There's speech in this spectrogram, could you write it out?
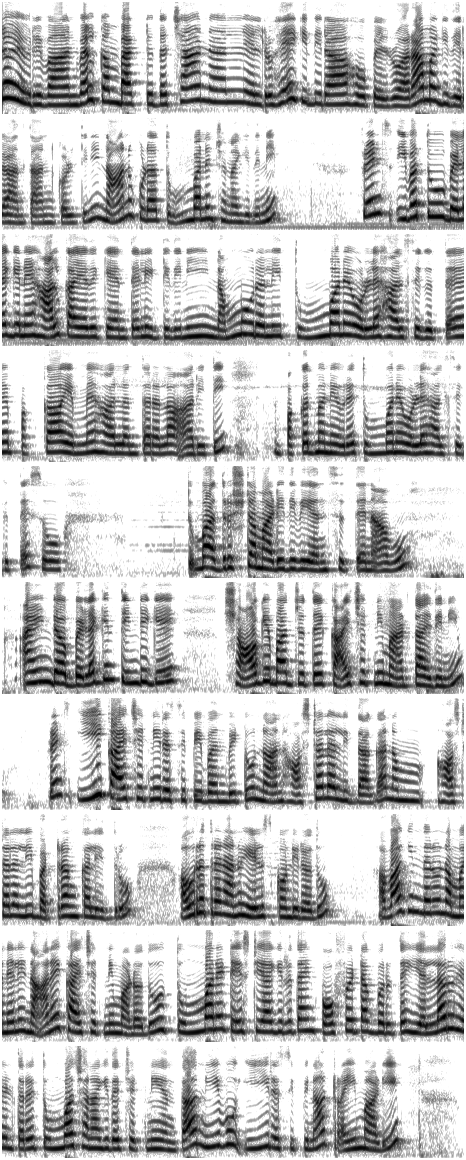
Hello everyone welcome back to the channel ಎಲ್ಲರೂ ಹೇಗಿದ್ದೀರಾ? Hope ಎಲ್ಲರೂ ಆರಾಮಾಗಿದ್ದೀರಾ ಅಂತ ಅಂದ್ಕೊಳ್ತೀನಿ ನಾನು ಕೂಡ ತುಂಬಾ ಚೆನ್ನಾಗಿದ್ದೀನಿ. ಫ್ರೆಂಡ್ಸ್ ಇವತ್ತು ಬೆಳಗ್ಗೆನೆ ಹಾಲು ಕಾಯೋದಕ್ಕೆ ಅಂತೇಳಿ ಇಟ್ಟಿದ್ದೀನಿ. ನಮ್ಮೂರಲ್ಲಿ ತುಂಬಾ ಒಳ್ಳೆ ಹಾಲು ಸಿಗುತ್ತೆ. ಪಕ್ಕ ಎಮ್ಮೆ ಹಾಲು ಅಂತಾರಲ್ಲ ಆ ರೀತಿ. ಪಕ್ಕದ ಮನೆಯವರೇ ತುಂಬಾ ಒಳ್ಳೆ ಹಾಲು ಸಿಗುತ್ತೆ. ಸೊ ತುಂಬ ಅದೃಷ್ಟ ಮಾಡಿದ್ದೀವಿ ಅನಿಸುತ್ತೆ ನಾವು. ಆ್ಯಂಡ್ ಬೆಳಗಿನ ತಿಂಡಿಗೆ ಶಾವಿಗೆ ಬಾತ್ ಜೊತೆ ಕಾಯಿ ಚಟ್ನಿ ಮಾಡ್ತಾ ಇದ್ದೀನಿ. ಫ್ರೆಂಡ್ಸ್ ಈ ಕಾಯಿ ಚಟ್ನಿ ರೆಸಿಪಿ ಬಂದುಬಿಟ್ಟು ನಾನು ಹಾಸ್ಟೆಲಲ್ಲಿದ್ದಾಗ ನಮ್ಮ ಹಾಸ್ಟೆಲಲ್ಲಿ ಭಟ್ರ ಅಂಕಲ್ ಇದ್ದರು ಅವ್ರ ಹತ್ರ ನಾನು ಹೇಳಿಸ್ಕೊಂಡಿರೋದು, ಅವಾಗಿಂದನೂ ನಮ್ಮ ಮನೇಲಿ ನಾನೇ ಕಾಯಿ ಚಟ್ನಿ ಮಾಡೋದು ತುಂಬಾ ಟೇಸ್ಟಿಯಾಗಿರುತ್ತೆ ಆ್ಯಂಡ್ ಪರ್ಫೆಕ್ಟಾಗಿ ಬರುತ್ತೆ. ಎಲ್ಲರೂ ಹೇಳ್ತಾರೆ ತುಂಬ ಚೆನ್ನಾಗಿದೆ ಚಟ್ನಿ ಅಂತ. ನೀವು ಈ ರೆಸಿಪಿನ ಟ್ರೈ ಮಾಡಿ,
